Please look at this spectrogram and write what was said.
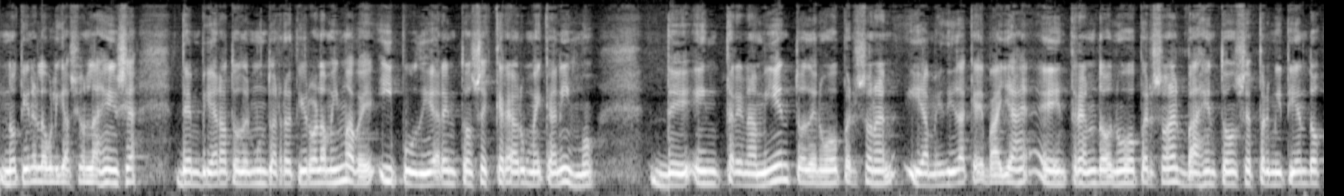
no tiene la obligación la agencia de enviar a todo el mundo al retiro a la misma vez y pudiera entonces crear un mecanismo de entrenamiento de nuevo personal y a medida que vaya entrenando nuevo personal vas entonces permitiendo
